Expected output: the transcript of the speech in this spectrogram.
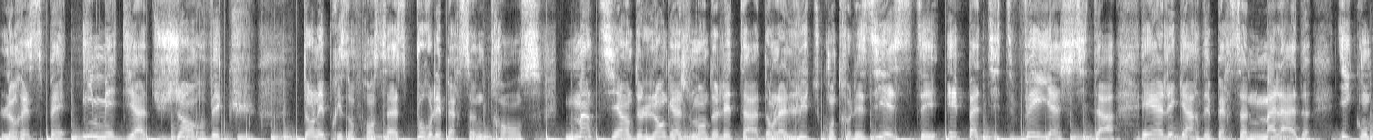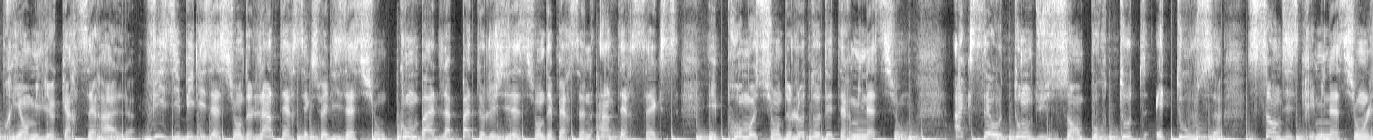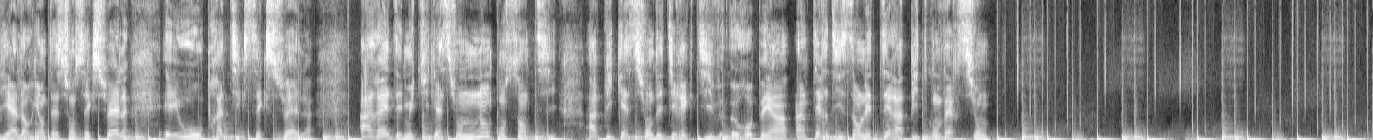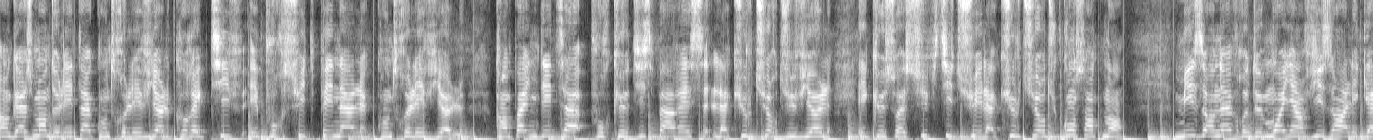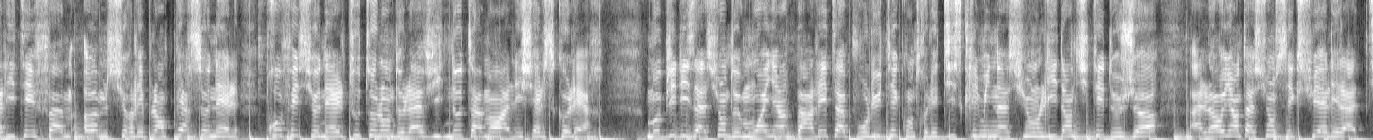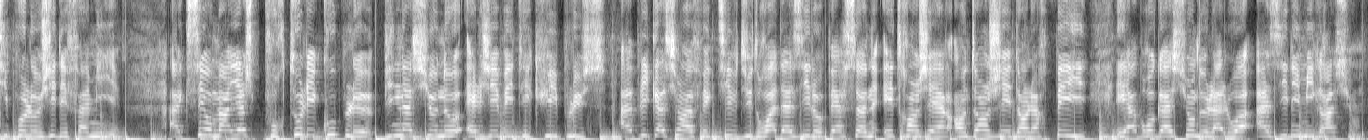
Le respect immédiat du genre vécu dans les prisons françaises pour les personnes trans. Maintien de l'engagement de l'État dans la lutte contre les IST, hépatite, VIH-Sida et à l'égard des personnes malades, y compris en milieu carcéral. Visibilisation de l'intersexualisation, combat de la pathologisation des personnes intersexes et promotion de l'autodétermination. Accès au don du sang pour toutes et tous, sans discrimination liée à l'orientation sexuelle et ou aux pratiques sexuelles. Arrêt des mutilations non consenties. Application des directives européennes interdisant les thérapies de conversion. Engagement de l'État contre les viols correctifs et poursuite pénale contre les viols. Campagne d'État pour que disparaisse la culture du viol et que soit substituée la culture du consentement. Mise en œuvre de moyens visant à l'égalité femmes-hommes sur les plans personnels, professionnels tout au long de la vie, notamment à l'échelle scolaire. Mobilisation de moyens par l'État pour lutter contre les discriminations, l'identité de genre, à l'orientation sexuelle et la typologie des familles. Accès au mariage pour tous les couples binationaux LGBTQI+. Application affective du droit d'asile aux personnes étrangères en danger dans leur pays et abrogation de la loi Asile-Immigration.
